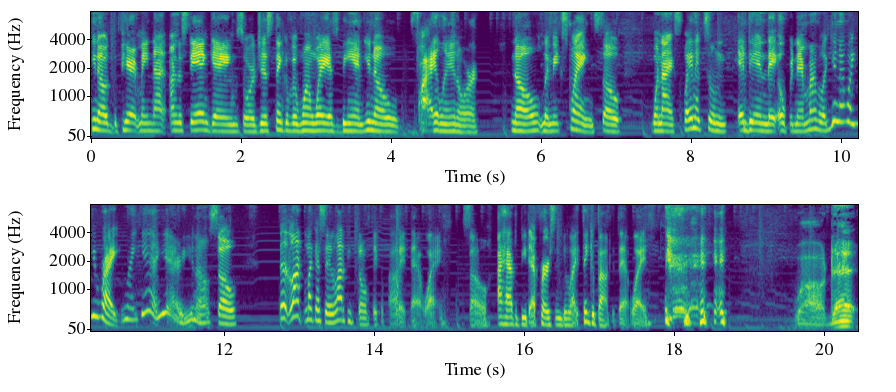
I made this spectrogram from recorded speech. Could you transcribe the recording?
you know, the parent may not understand games or just think of it one way as being, you know, violent or no, let me explain. So when I explain it to them and then they open their mind, like, you know what, you're right. I'm like, yeah, yeah, you know. So that, like I said, a lot of people don't think about it that way. So I have to be that person be like, think about it that way. wow, that.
